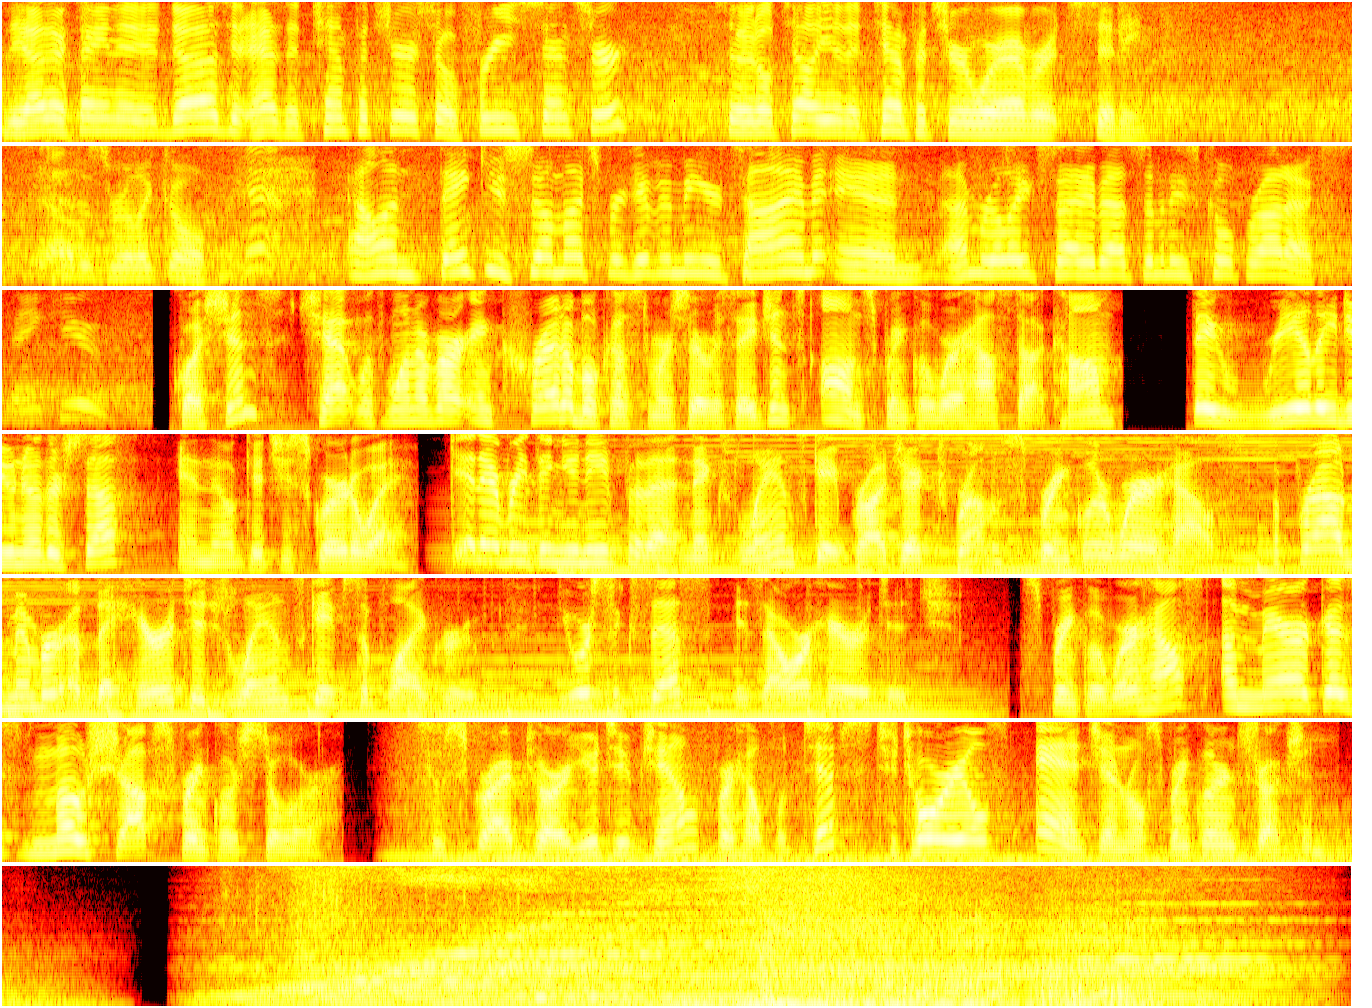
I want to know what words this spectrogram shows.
The other thing that it does, it has a temperature, so freeze sensor, so it'll tell you the temperature wherever it's sitting. That is really cool. Alan, thank you so much for giving me your time, and I'm really excited about some of these cool products. Thank you. Questions? Chat with one of our incredible customer service agents on sprinklerwarehouse.com. They really do know their stuff, and they'll get you squared away. Get everything you need for that next landscape project from Sprinkler Warehouse, a proud member of the Heritage Landscape Supply Group. Your success is our heritage. Sprinkler Warehouse, America's most shop sprinkler store. Subscribe to our YouTube channel for helpful tips, tutorials, and general sprinkler instruction.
